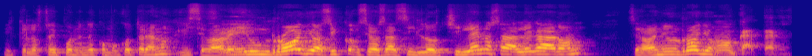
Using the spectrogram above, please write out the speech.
y que lo estoy poniendo como ecuatoriano y se va a venir un rollo, así, o sea, si los chilenos alegaron, se va a venir un rollo. No, Qatar.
